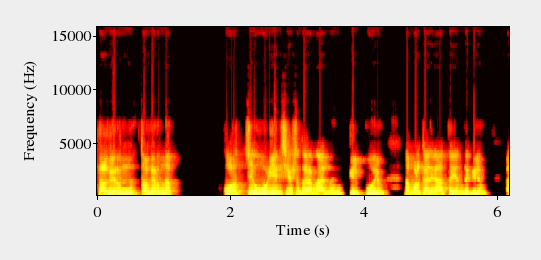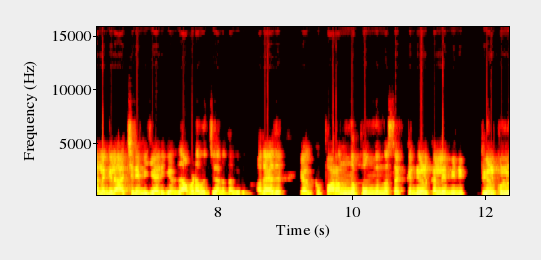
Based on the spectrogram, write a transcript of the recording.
തകർന്ന് തകർന്ന് കുറച്ച് ഓടിയതിനു ശേഷം തകർന്നെങ്കിൽ പോലും നമ്മൾക്ക് അതിനകത്ത് എന്തെങ്കിലും അല്ലെങ്കിൽ ആശ്ചര്യം വിചാരിക്കുന്നത് അവിടെ വെച്ച് തന്നെ തകരുന്നു. അതായത് പറന്ന് പൊങ്ങുന്ന സെക്കൻഡുകൾക്ക് അല്ലെ മിനിറ്റുകൾക്കുള്ള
